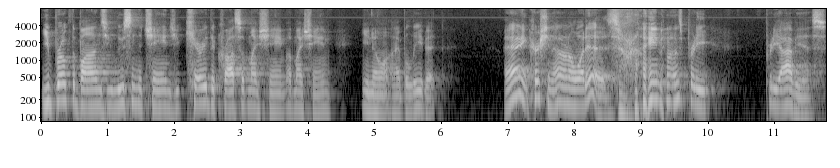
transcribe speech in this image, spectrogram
You broke the bonds, you loosened the chains, you carried the cross of my shame, of my shame. You know I believe it. I ain't Christian, I don't know what is, right? That's pretty, pretty obvious.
